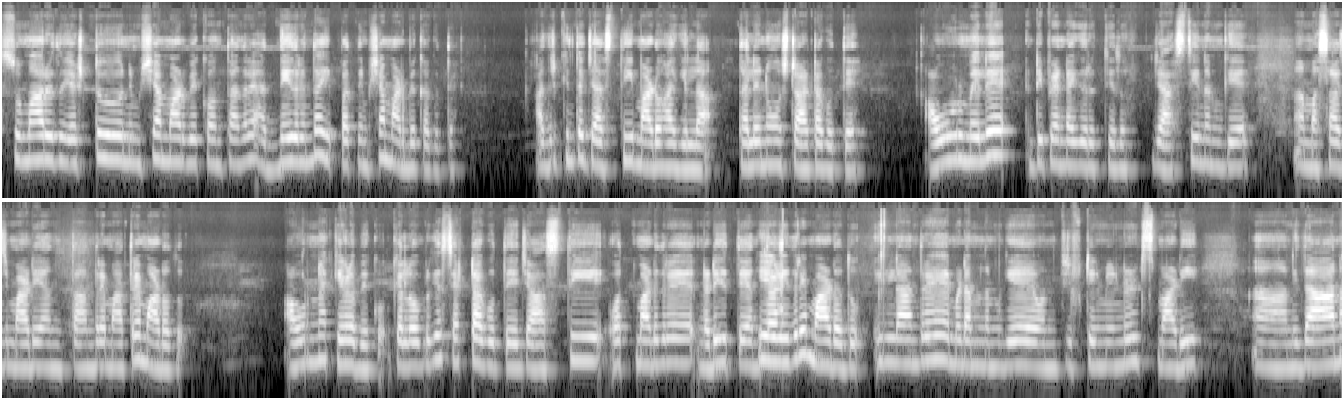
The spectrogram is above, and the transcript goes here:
ಸುಮಾರು ಇದು ಎಷ್ಟು ನಿಮಿಷ ಮಾಡಬೇಕು ಅಂತ ಅಂದರೆ ಹದಿನೈದರಿಂದ ಇಪ್ಪತ್ತು ನಿಮಿಷ ಮಾಡಬೇಕಾಗುತ್ತೆ. ಅದಕ್ಕಿಂತ ಜಾಸ್ತಿ ಮಾಡೋ ಹಾಗಿಲ್ಲ. ತಲೆನೋವು ಸ್ಟಾರ್ಟ್ ಆಗುತ್ತೆ. ಅವ್ರ ಮೇಲೆ ಡಿಪೆಂಡ್ ಆಗಿರುತ್ತೆ ಇದು. ಜಾಸ್ತಿ ನಮಗೆ ಮಸಾಜ್ ಮಾಡಿ ಅಂತ ಅಂದರೆ ಮಾತ್ರ ಮಾಡೋದು. ಅವ್ರನ್ನ ಕೇಳಬೇಕು. ಕೆಲವೊಬ್ಬರಿಗೆ ಸೆಟ್ ಆಗುತ್ತೆ. ಜಾಸ್ತಿ ಒತ್ತು ಮಾಡಿದರೆ ನಡೆಯುತ್ತೆ ಅಂತ ಹೇಳಿದರೆ ಮಾಡೋದು. ಇಲ್ಲ ಅಂದರೆ ಮೇಡಮ್ ನಮಗೆ ಒಂದು ಫಿಫ್ಟೀನ್ ಮಿನಿಟ್ಸ್ ಮಾಡಿ ನಿಧಾನ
